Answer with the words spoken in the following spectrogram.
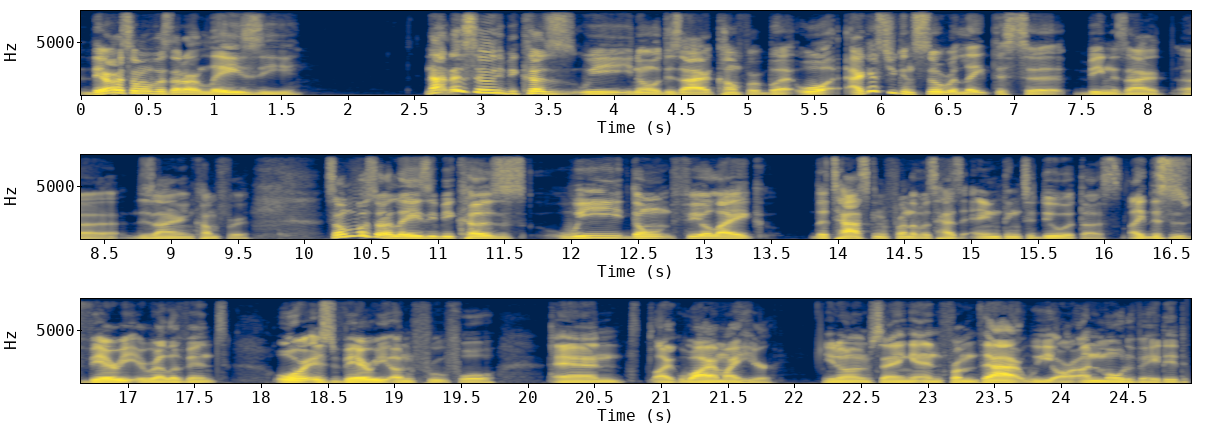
There are some of us that are lazy not necessarily because we you know desire comfort but well i guess you can still relate this to being desired uh desiring comfort some of us are lazy because we don't feel like the task in front of us has anything to do with us like this is very irrelevant or is very unfruitful and like why am i here you know what i'm saying and from that we are unmotivated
